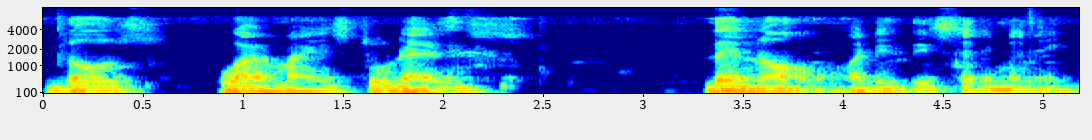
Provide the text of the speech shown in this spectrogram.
those who are my students, they know what is this ceremony.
